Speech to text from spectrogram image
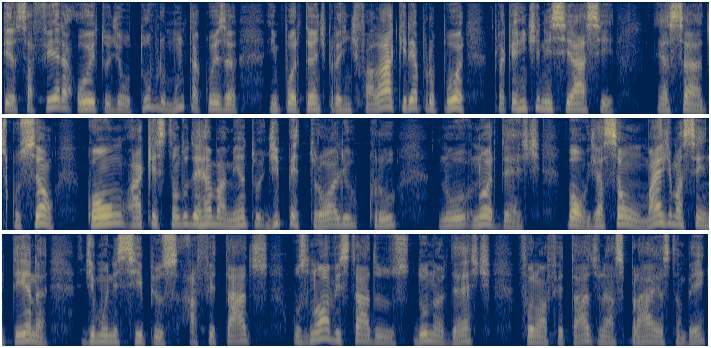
terça-feira, 8 de outubro, muita coisa importante para a gente falar. Queria propor para que a gente iniciasse essa discussão com a questão do derramamento de petróleo cru no Nordeste. Bom, já são mais de uma centena de municípios afetados. Os nove estados do Nordeste foram afetados, né? as praias também.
